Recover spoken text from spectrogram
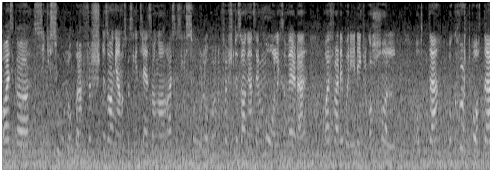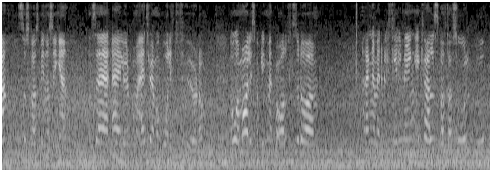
Og jeg skal synge solo på den første sangen. Og skal synge tre sanger. Og jeg skal synge solo på den første sangen, så jeg må liksom være der. Og jeg er ferdig på riding klokka halv åtte. Og kvart på åtte så skal vi begynne å synge. Så jeg, jeg lurer på meg, Jeg tror jeg må gå litt før, da. Og Amalie skal bli med på alt, så da regner jeg med det blir filming. I kveld skal jeg ta sol. Hun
